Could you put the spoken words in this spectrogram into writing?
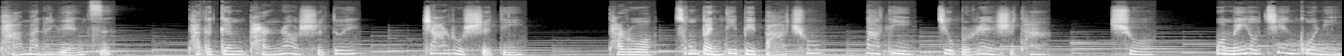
爬满了园子，它的根盘绕石堆，扎入石地。它若从本地被拔出，那地就不认识它，说：“我没有见过你。”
